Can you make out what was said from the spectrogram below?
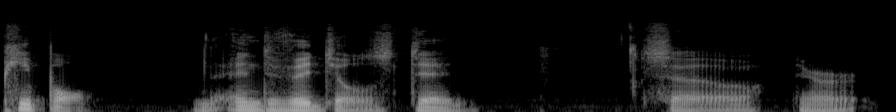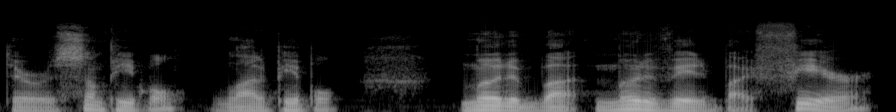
people, individuals, did so there, there were some people, a lot of people, motivated by, motivated by fear,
